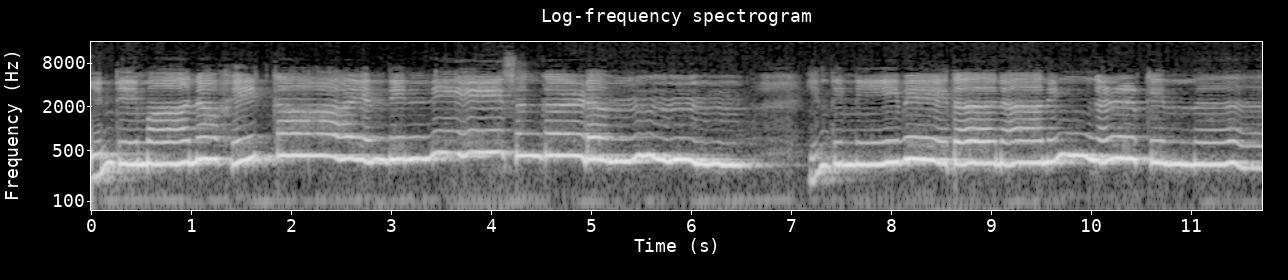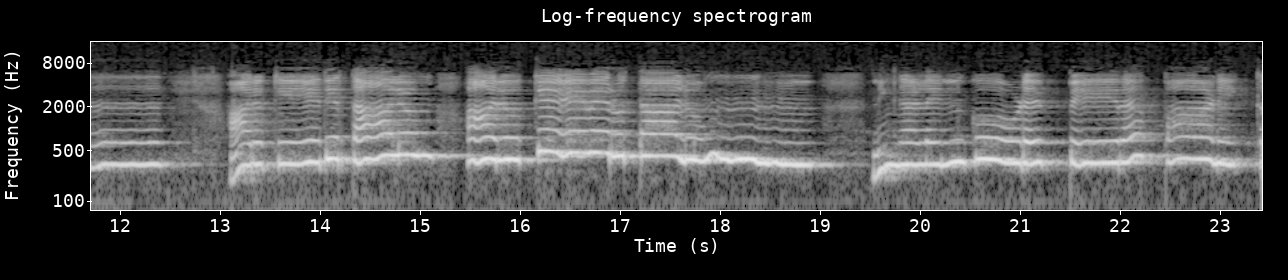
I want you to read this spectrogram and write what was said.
എന്റെ മാനഫിക്ക എന്തിന്നീ സങ്കടം? എന്തിന്നീ വേദന നിങ്ങൾക്കിന്ന്? ആരൊക്കെ എതിർത്താലും ആരൊക്കെ വെറുത്താലും നിങ്ങളെൻ കൂടെ പിറപ്പാണിക്ക.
